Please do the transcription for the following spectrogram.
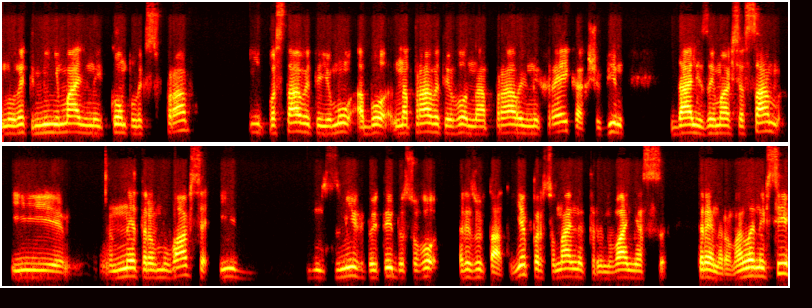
ну, знаєте, мінімальний комплекс вправ і поставити йому або направити його на правильних рейках, щоб він далі займався сам і не травмувався, і зміг дойти до свого результату. Є персональне тренування з тренером, але не всі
